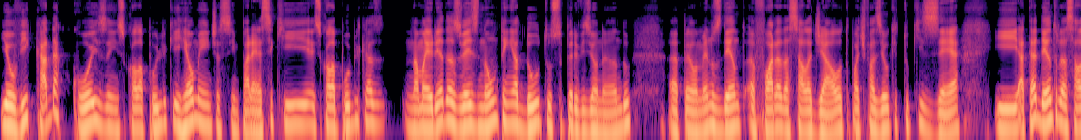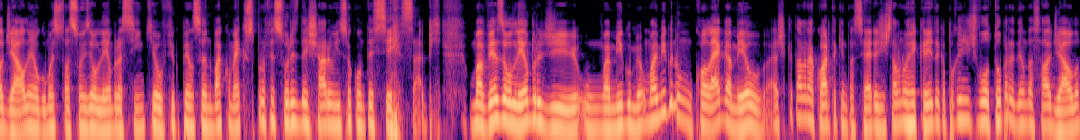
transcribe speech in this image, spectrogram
e eu vi cada coisa em escola pública e realmente assim, parece que a escola pública na maioria das vezes não tem adulto supervisionando, uh, pelo menos dentro, uh, fora da sala de aula, tu pode fazer o que tu quiser e até dentro da sala de aula, em algumas situações eu lembro assim que eu fico pensando, bah, como é que os professores deixaram isso acontecer, sabe? Uma vez eu lembro de um amigo meu, um amigo um colega meu, acho que estava na quarta, quinta série, a gente estava no recreio, daqui a pouco a gente voltou para dentro da sala de aula,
